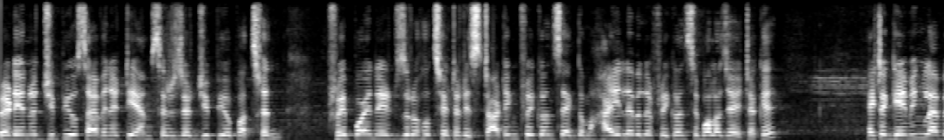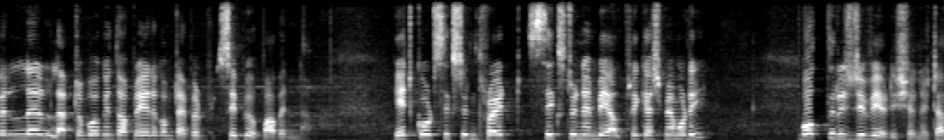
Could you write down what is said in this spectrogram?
রেডিয়নের জিপিও সেভেন এইটটি, এম সিরিজের জিপিও পাচ্ছেন। থ্রি পয়েন্ট এইট জিরো হচ্ছে এটার স্টার্টিং ফ্রিকোয়েন্সি একদম হাই লেভেলের ফ্রিকোয়েন্সি বলা যায় এটাকে। একটা গেমিং লেভেলের ল্যাপটপেও কিন্তু আপনি এরকম টাইপের সিপিও পাবেন না। Eight core sixteen thread sixteen MB L three cache memory বত্রিশ জিবি এডিশন এটা।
